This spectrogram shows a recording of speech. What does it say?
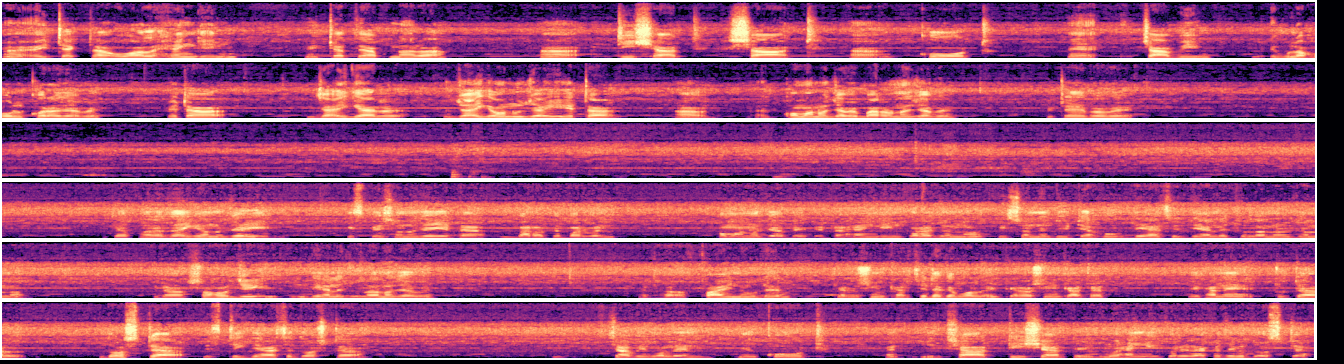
হ্যাঁ, এইটা একটা ওয়াল হ্যাঙ্গিং। এটাতে আপনারা টি শার্ট শার্ট কোট চাবি এগুলো হোল্ড করা যাবে। এটা জায়গার জায়গা অনুযায়ী এটা কমানো যাবে বাড়ানো যাবে। এটা এভাবে। এটা আপনারা জায়গা অনুযায়ী স্পেস অনুযায়ী এটা বাড়াতে পারবেন, কমানো যাবে। এটা হ্যাঙ্গিং করার জন্য পিছনে দুইটা হুক দেওয়া আছে দেয়ালে ঝুলানোর জন্য। এটা সহজেই দেয়ালে ঝুলানো যাবে। এটা ফাইন উডের কেরোসিন কাঠ যেটাকে বলে কেরোসিন কাঠের। এখানে টোটাল দশটা স্টিক দেওয়া আছে, দশটা চাবি বলেন, কোট, শার্ট টি শার্ট এগুলো হ্যাঙ্গিং করে রাখা যাবে দশটা।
